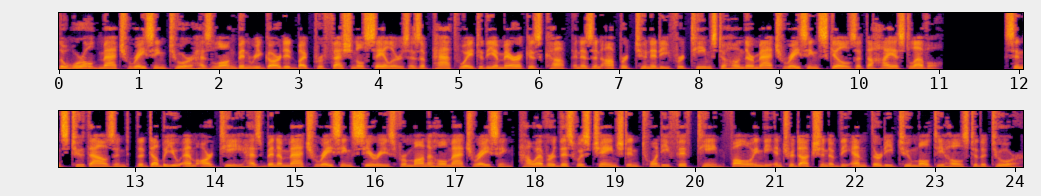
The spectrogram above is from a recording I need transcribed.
The World Match Racing Tour has long been regarded by professional sailors as a pathway to the America's Cup and as an opportunity for teams to hone their match racing skills at the highest level. Since 2000, the WMRT has been a match racing series for monohull match racing, however this was changed in 2015 following the introduction of the M32 multihulls to the Tour.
